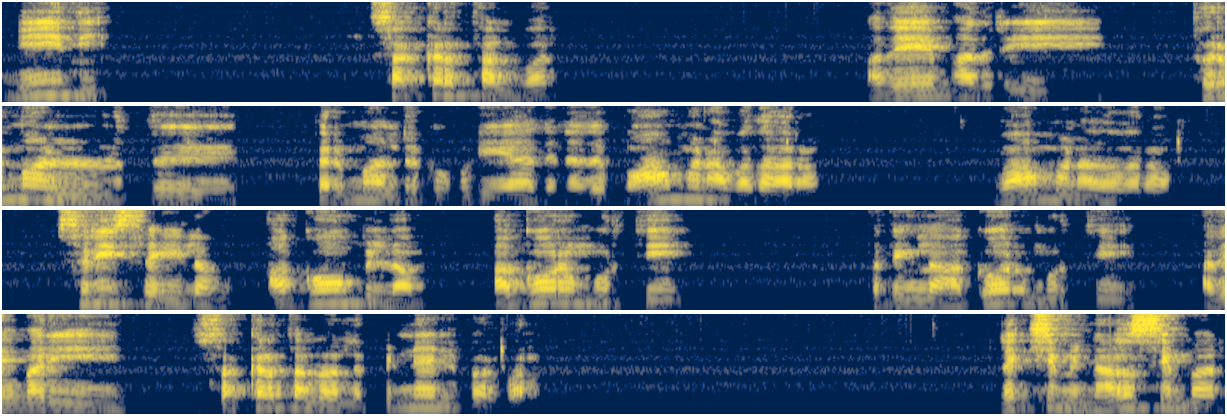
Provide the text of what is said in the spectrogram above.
நீதி சக்கரத்தாழ்வார் அதே மாதிரி பெருமாள் வந்து பெருமாள் இருக்கக்கூடிய அது என்னது? வாமன அவதாரம் வாமன அவதாரம் ஸ்ரீசைலம் அகோபிலம் அகோரமூர்த்தி பார்த்தீங்களா அகோரமூர்த்தி அதே மாதிரி சக்கரத்தாழ்வாரில் பின்னாடி இருப்பார் பாருங்க. லட்சுமி நரசிம்மர்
